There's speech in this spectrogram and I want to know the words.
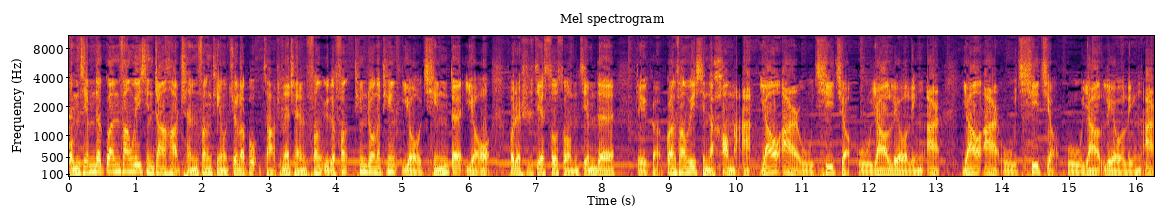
我们节目的官方微信账号“陈峰听友俱乐部”，早晨的晨，风雨的风，听众的听，友情的友，或者是直接搜索我们节目的这个官方微信的号码幺二五七九五幺六零二幺二五七九五幺六零二。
